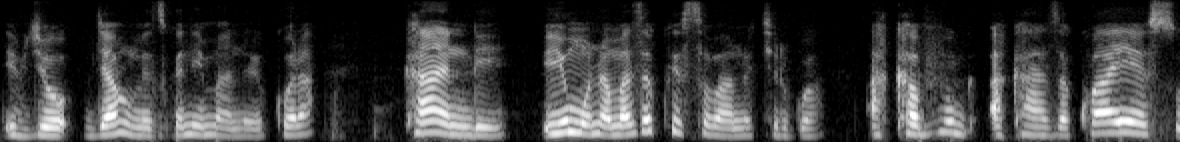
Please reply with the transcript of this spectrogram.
ibyo byahumetswe n'imana bikora. Kandi iyo umuntu amaze kwisobanukirwa akaza kwa yesu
